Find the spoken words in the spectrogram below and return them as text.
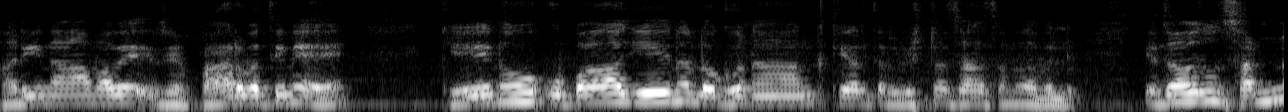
ಹರಿನಾಮವೇ, ಪಾರ್ವತಿನೇ ಕೇನೋ ಉಪಾಯೇನ ಲಘುನ ಅಂತ ಕೇಳ್ತಾರೆ ವಿಷ್ಣು ಸಹಸ್ರನಾಮದಲ್ಲಿ. ಒಂದು ಸಣ್ಣ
